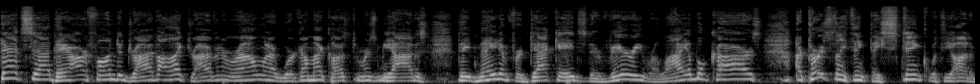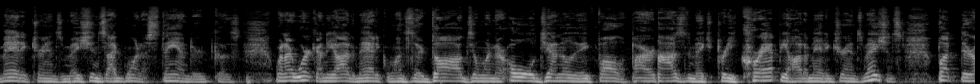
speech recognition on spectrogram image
That said, they are fun to drive. I like driving around when I work on my customers' Miatas. They've made them for decades. They're very reliable cars. I personally think they stink with the automatic transmissions. I'd want a standard because when I work on the automatic ones, they're dogs, and when they're old, generally they fall apart. Mazda makes pretty crappy automatic transmissions, but their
